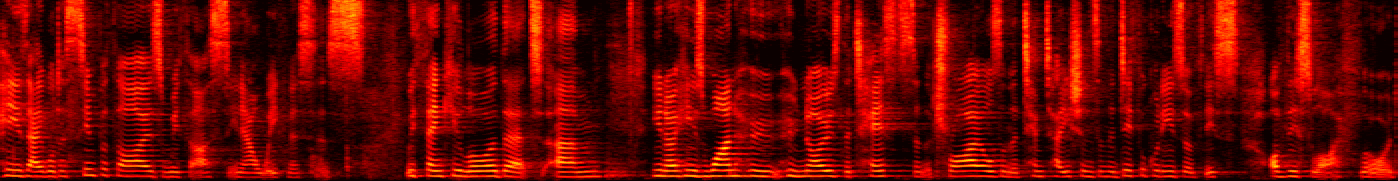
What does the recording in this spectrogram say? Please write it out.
He is able to sympathize with us in our weaknesses. We thank you, Lord, that um, you know, He's one who, who knows the tests and the trials and the temptations and the difficulties of this, of this life, Lord.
